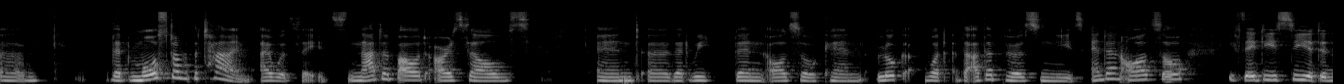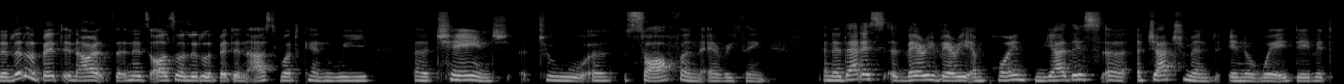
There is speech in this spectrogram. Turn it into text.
um, that most of the time, I would say, it's not about ourselves, and uh, that we then also can look what the other person needs, and then also if they do see it in a little bit in our, then it's also a little bit in us. What can we uh, change to uh, soften everything? And that is very very important yeah this uh, a judgment in a way david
